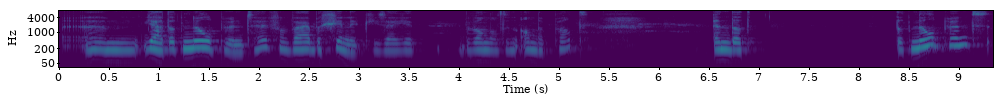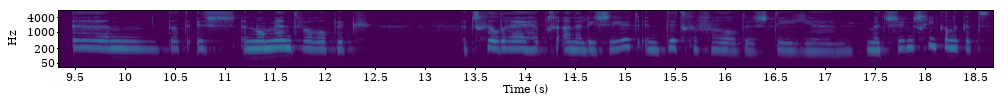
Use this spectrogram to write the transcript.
ehm, ja, dat nulpunt, hè, van waar begin ik? Je zei, je bewandelt een ander pad. En dat, dat nulpunt, ehm, dat is een moment waarop ik het schilderij heb geanalyseerd. In dit geval dus die ehm met u. Misschien kan ik het,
